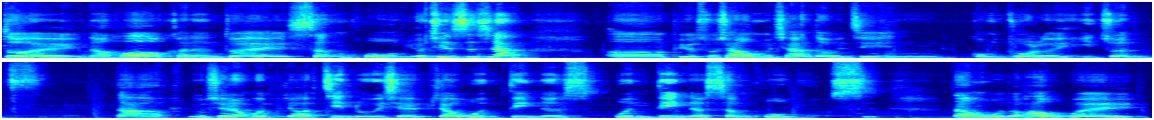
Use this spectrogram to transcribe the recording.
对，然后可能对生活，尤其是像呃，比如说像我们现在都已经工作了一阵子，那有些人会比较进入一些比较稳定的稳定的生活模式，但我的话，我会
